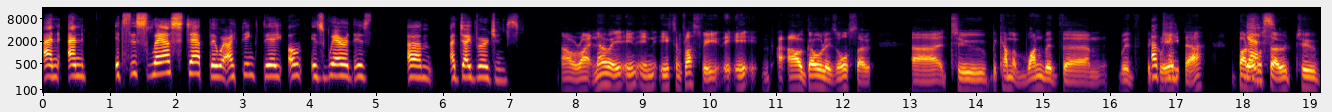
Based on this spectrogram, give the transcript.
And, and it's this last step that where I think they is where there's um, a divergence. Oh, right. No, in, in Eastern philosophy, it, it, our goal is also uh, to become one with um, with the okay. creator, but yes. also to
